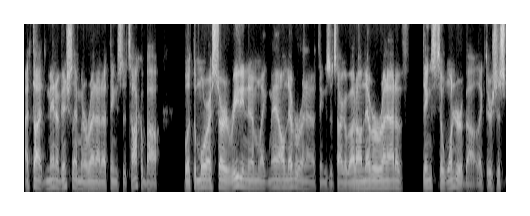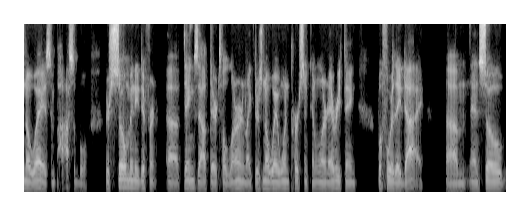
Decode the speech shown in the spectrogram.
I thought, man, eventually I'm going to run out of things to talk about. But the more I started reading, and I'm like, man, I'll never run out of things to talk about. I'll never run out of things to wonder about. Like, there's just no way. It's impossible there's so many different uh, things out there to learn. Like there's no way one person can learn everything before they die. Um, and so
